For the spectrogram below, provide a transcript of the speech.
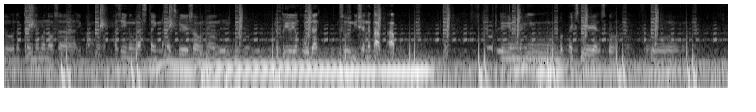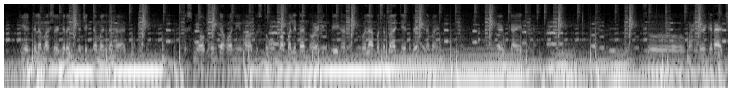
So nag-try naman ako sa iba. Kasi nung last time naka-experience ako ng natuyo yung coolant so hindi siya na-top up. Yun yung naging experience ko yun kala Master Garage na check naman lahat. Tapos may option ka kung ano yung mga gusto mong papalitan or hindi at wala pa sa budget pwede naman. Hanggang kaya nila. So Master Garage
